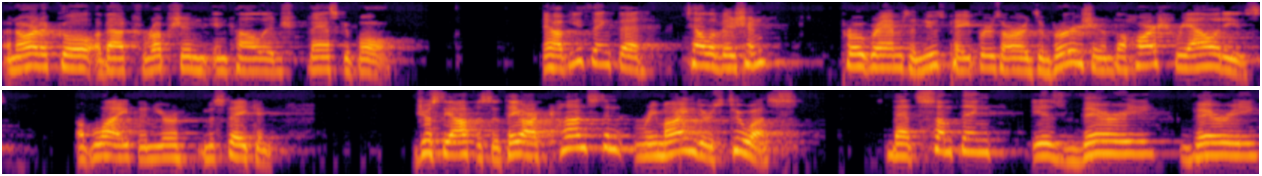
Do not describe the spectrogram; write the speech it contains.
an article about corruption in college basketball. Now, if you think that television, programs, and newspapers are a diversion of the harsh realities of life, then you're mistaken. Just the opposite. They are constant reminders to us that something is very, very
